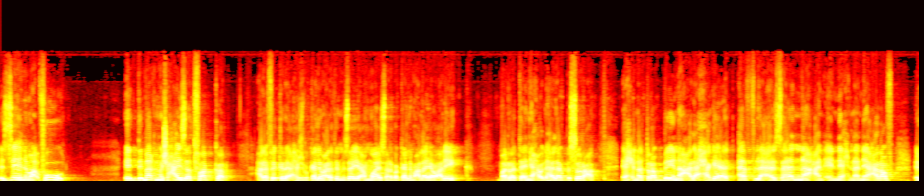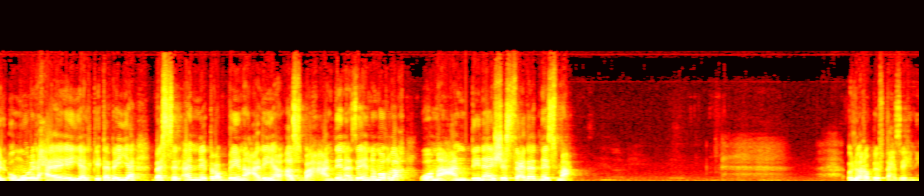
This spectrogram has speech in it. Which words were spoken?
الذهن مقفول. الدماغ مش عايزة تفكر. على فكرة إحنا مش بتكلم على تلميذي عمواس أنا بتكلم عليا وعليك. مرة تانية هقولها لك بسرعة. إحنا تربينا على حاجات قافلة أذهاننا عن إن إحنا نعرف الأمور الحقيقية الكتابية بس لأن تربينا عليها أصبح عندنا ذهن مغلق وما عندناش استعداد نسمع. قول يا رب افتح ذهني.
